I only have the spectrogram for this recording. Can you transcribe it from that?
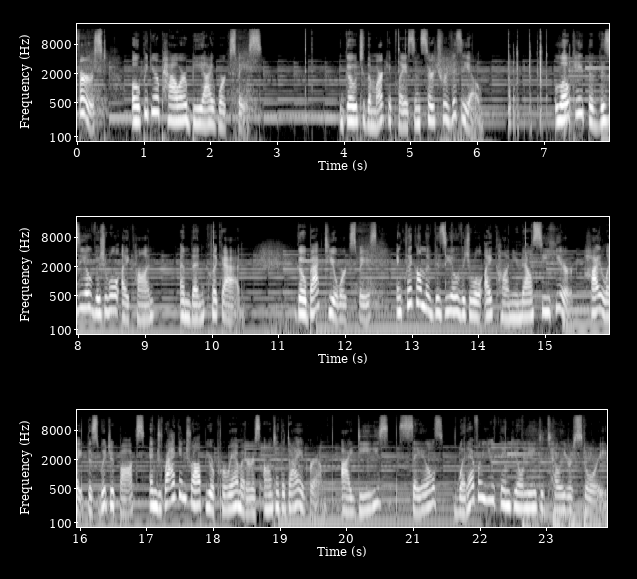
First, open your Power BI workspace. Go to the Marketplace and search for Visio. Locate the Visio visual icon and then click Add. Go back to your workspace and click on the Visio visual icon you now see here. Highlight this widget box and drag and drop your parameters onto the diagram. IDs, sales, whatever you think you'll need to tell your story.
